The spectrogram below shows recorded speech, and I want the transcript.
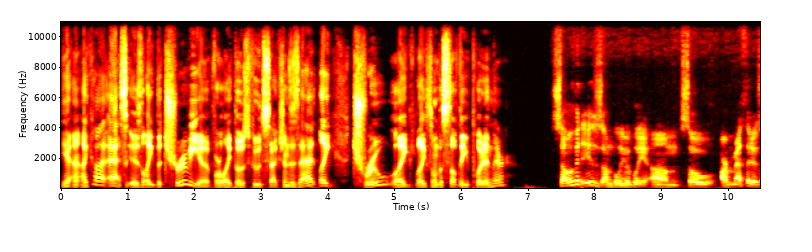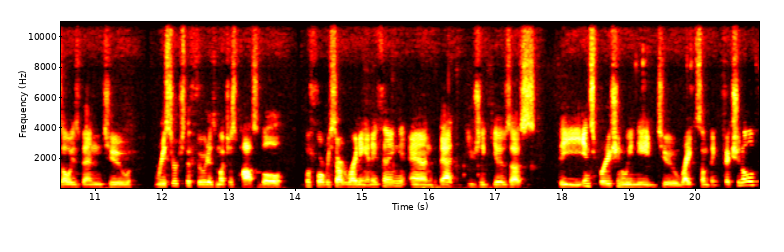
Yeah, I gotta ask: is like the trivia for like those food sections? Is that like true? Like like some of the stuff that you put in there? Some of it is unbelievably. Um, so our method has always been to research the food as much as possible before we start writing anything, and that usually gives us the inspiration we need to write something fictional.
